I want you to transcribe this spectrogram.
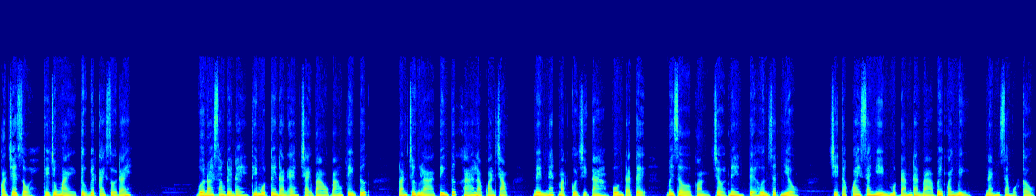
Còn chết rồi thì chúng mày tự biết cách rồi đấy. Vừa nói xong đến đây thì một tên đàn em chạy vào báo tin tức. Đoán chừng là tin tức khá là quan trọng nên nét mặt của chị ta vốn đã tệ bây giờ còn trở nên tệ hơn rất nhiều. Chị ta quay sang nhìn một đám đàn bà vây quanh mình ném ra một câu.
